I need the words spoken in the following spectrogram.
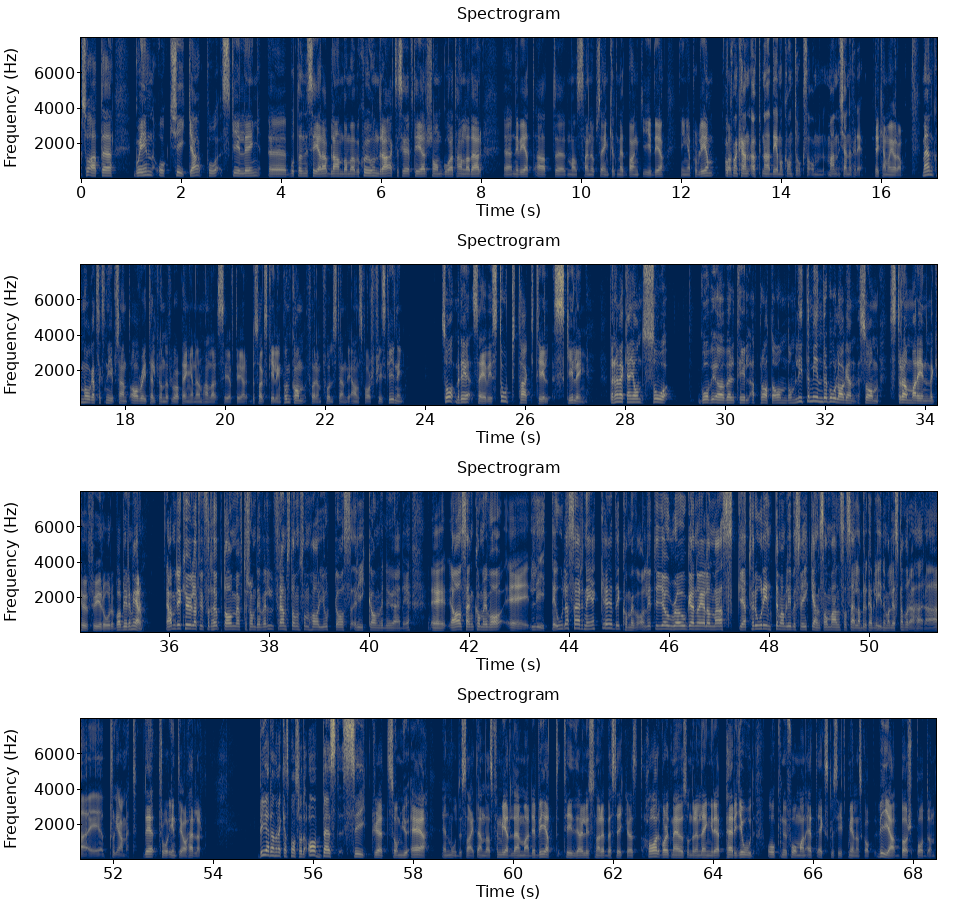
så att eh, gå in och kika på Skilling, eh, botanisera bland de över 700 aktie som går att handla där. Eh, ni vet att eh, man signar upp så enkelt med ett bank-id, inga problem. Och man kan öppna demokonto också om man känner för det. Det kan man göra. Men kom ihåg att 69% av retailkunder förlorar pengar när de handlar CFDR. Besök skilling.com för en fullständig ansvarsfri skrivning. Så med det säger vi stort tack till Skilling. Den här veckan John så går vi över till att prata om de lite mindre bolagen som strömmar in med Q4. -or. Vad blir det mer? Ja, men det är kul att vi får ta upp dem eftersom det är väl främst de som har gjort oss rika om vi nu är det. Eh, ja, sen kommer det vara eh, lite Ola Serneke. Det kommer vara lite Joe Rogan och Elon Musk. Jag tror inte man blir besviken som man så sällan brukar bli när man lyssnar på det här eh, programmet. Det tror inte jag heller. Vi är denna vecka sponsrade av Best Secret som ju är en modesajt endast för medlemmar. Det vet tidigare lyssnare. Best Secret har varit med oss under en längre period och nu får man ett exklusivt medlemskap via Börspodden.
